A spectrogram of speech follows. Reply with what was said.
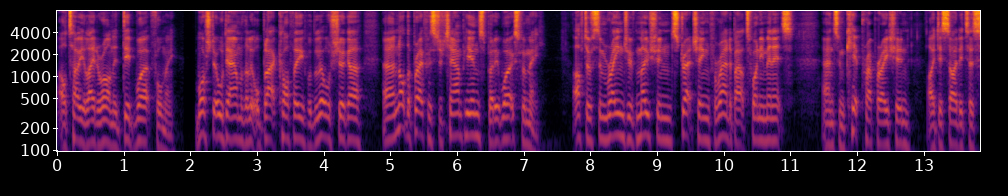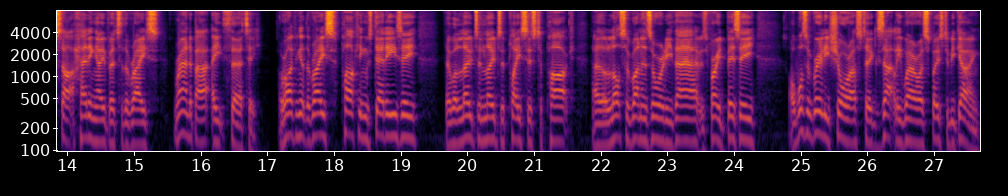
I'll tell you later on, it did work for me. Washed it all down with a little black coffee with a little sugar. Uh, not the breakfast of champions, but it works for me. After some range of motion stretching for around about 20 minutes and some kit preparation, I decided to start heading over to the race around about 8.30. Arriving at the race, parking was dead easy. There were loads and loads of places to park. Uh, there were lots of runners already there. It was very busy. I wasn't really sure as to exactly where I was supposed to be going,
